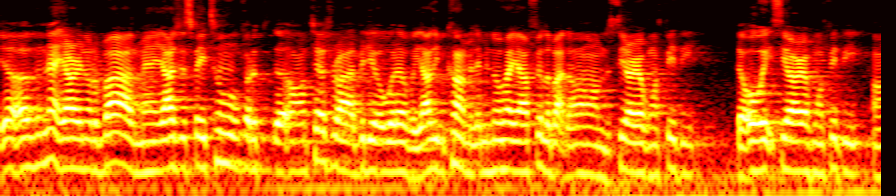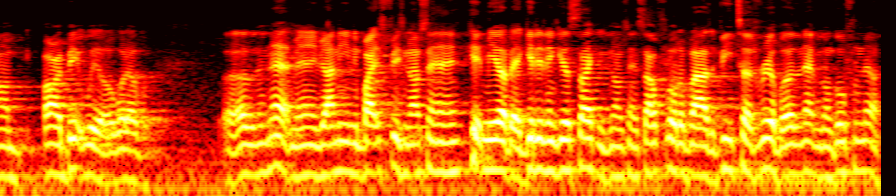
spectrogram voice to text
yeah, other than that, y'all already know the vibes, man. Y'all just stay tuned for the, the um, test ride video or whatever. Y'all leave a comment. Let me know how y'all feel about the um the CRF 150, the 08 CRF 150 um R big wheel or whatever. Uh, other than that, man, if y'all need any bikes fixed, you know what I'm saying? Hit me up at Get It in Gear Cycle, you know what I'm saying? South Florida vibes, V-Touch real, but other than that, we're gonna go from there.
